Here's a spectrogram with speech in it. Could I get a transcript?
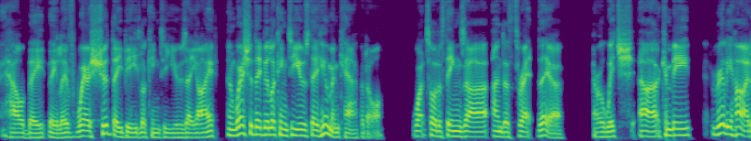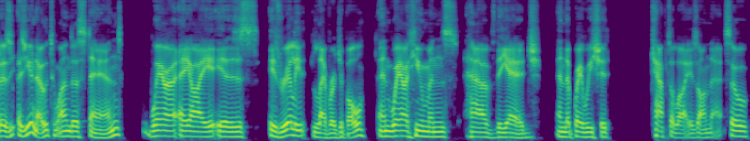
how they, they live? Where should they be looking to use AI? And where should they be looking to use their human capital? What sort of things are under threat there? Or which uh, can be really hard, as, as you know, to understand where AI is, is really leverageable and where humans have the edge and the, where we should capitalize on that. So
